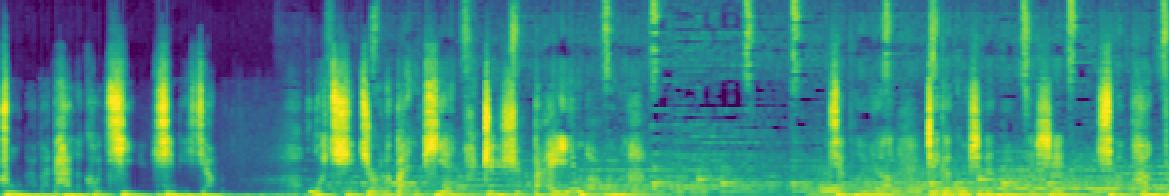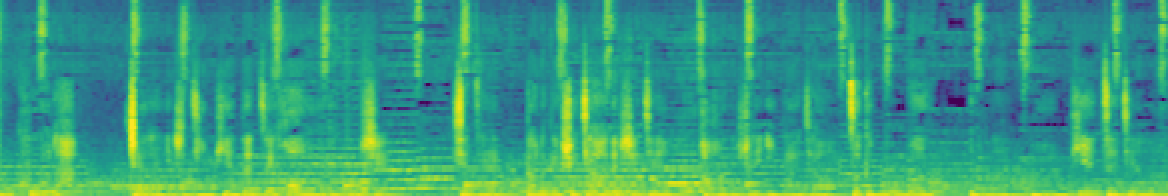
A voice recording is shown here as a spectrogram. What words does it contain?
猪妈妈叹了口气，心里想。我起劲儿了半天，真是白忙了。小朋友，这个故事的名字是《小胖猪哭了》，这也是今天的最后一个故事。现在到了该睡觉的时间，好好的睡一大觉，做个美梦。我们明天再见啦，晚安。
